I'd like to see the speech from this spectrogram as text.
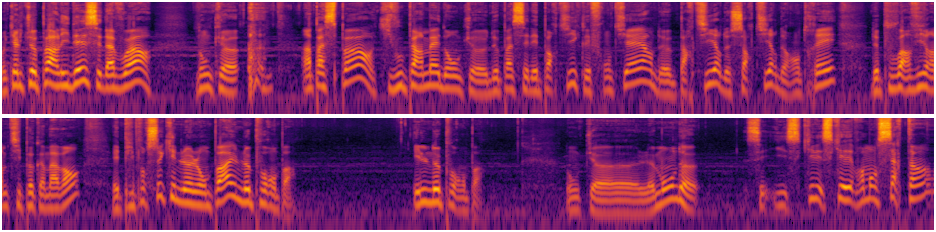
Donc quelque part, l'idée, c'est d'avoir donc euh, un passeport qui vous permet donc euh, de passer les portiques, les frontières, de partir, de sortir, de rentrer, de pouvoir vivre un petit peu comme avant. Et puis pour ceux qui ne l'ont pas, ils ne pourront pas. Ils ne pourront pas. Donc euh, le monde, c'est ce qui est vraiment certain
